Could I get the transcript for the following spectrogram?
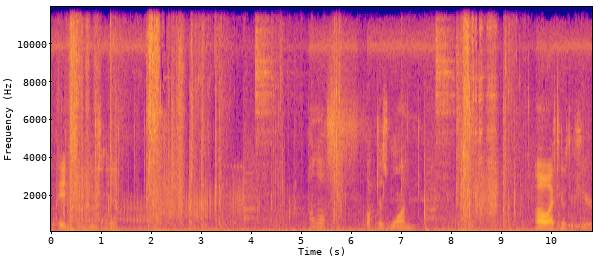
So Hayden's losing it. How the fuck does one... Oh, I have to go through here.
